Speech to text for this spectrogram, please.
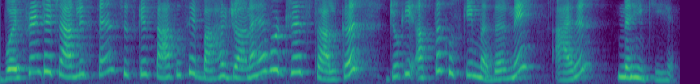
बॉयफ्रेंड है चार्ली स्पेंस जिसके साथ उसे बाहर जाना है, वो ड्रेस डालकर, जो कि अब तक उसकी मदर ने आयरन नहीं की है।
